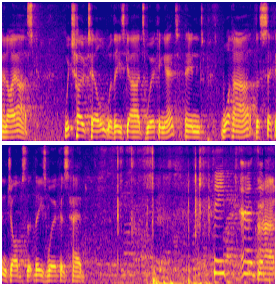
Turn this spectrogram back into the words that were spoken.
And I ask, which hotel were these guards working at and what are the second jobs that these workers had? The, uh, the Uh,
